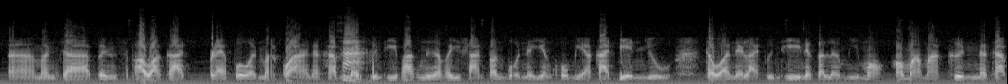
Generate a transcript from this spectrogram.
อ่า มันจะเป็นสภาวะอากาศแปรปรวนมากกว่านะครับค่ะในพื้นที่ภาคเหนือภาคอีสานตอนบนเนี่ยยังคงมีอากาศเย็นอยู่ แต่ว่าในหลายพื้นที่เนี่ยก็เริ่มมีหมอกเข้ามามากขึ้นนะครับ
